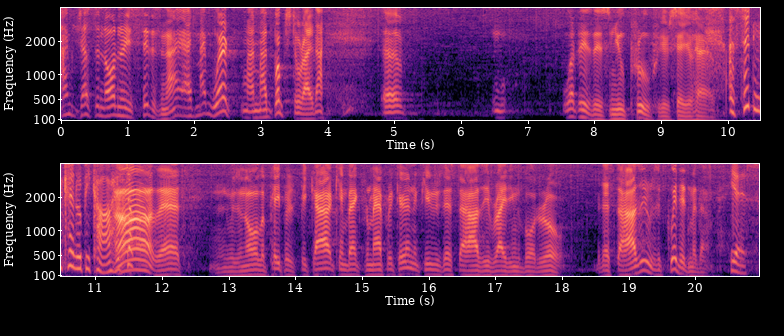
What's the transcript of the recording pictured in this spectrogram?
I'm just an ordinary citizen. I, I have my work, my, my books to write. I, uh, what is this new proof you say you have? A certain Colonel Picquart has done. Oh, that. It was in all the papers. Picquart came back from Africa and accused Esterhazy of writing the bordereau. But Esterhazy was acquitted, Madame. Yes.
